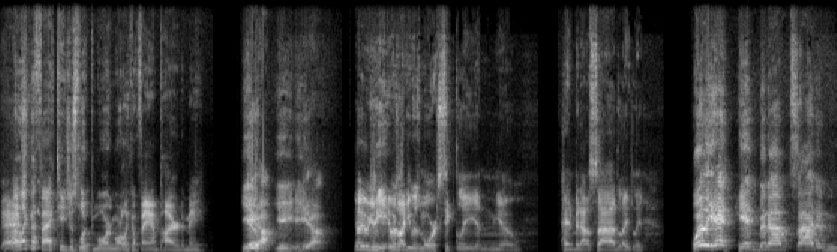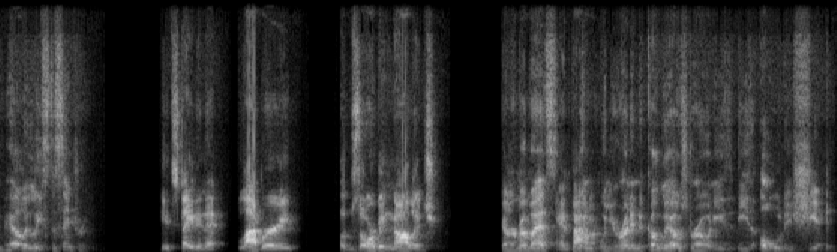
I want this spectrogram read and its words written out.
that's I like the fact he just looked more and more like a vampire to me. Yeah. Yeah. Yeah. he yeah. it was, it was like he was more sickly and you know hadn't been outside lately. Well, he had he hadn't been outside in hell at least a century. He had stayed in that library, absorbing knowledge. Because remember, that's And when, power. when you run into Cagliostro and he's he's old as shit.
